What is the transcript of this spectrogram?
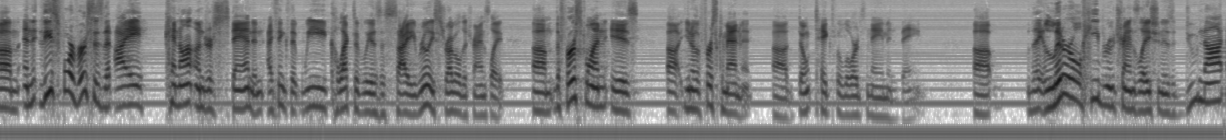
Um, and th- these four verses that I cannot understand, and I think that we collectively as a society really struggle to translate. Um, the first one is, uh, you know, the first commandment uh, don't take the Lord's name in vain. Uh, the literal Hebrew translation is do not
